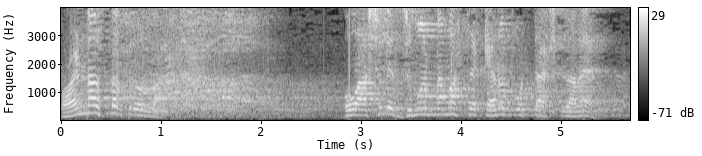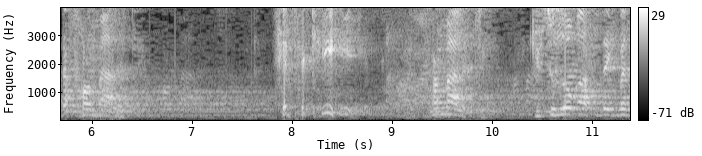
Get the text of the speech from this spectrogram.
পড়েন না আস্তাফিরুল্লাহ ও আসলে জুমার নামাজটা কেন পড়তে আসছে জানেন? এটা ফর্ম্যালিটি এটা কি? ফর্ম্যালিটি কিছু লোক আছে, দেখবেন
